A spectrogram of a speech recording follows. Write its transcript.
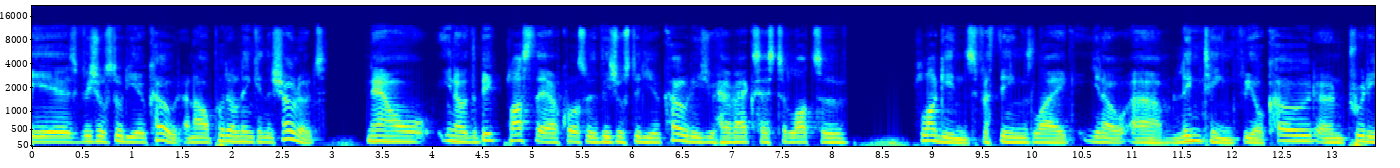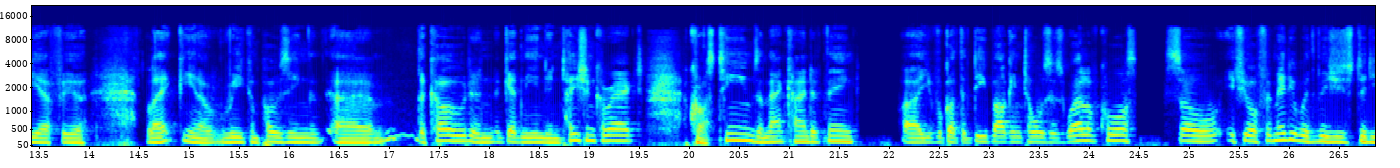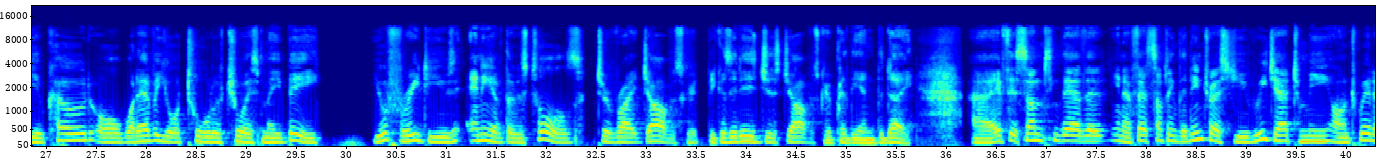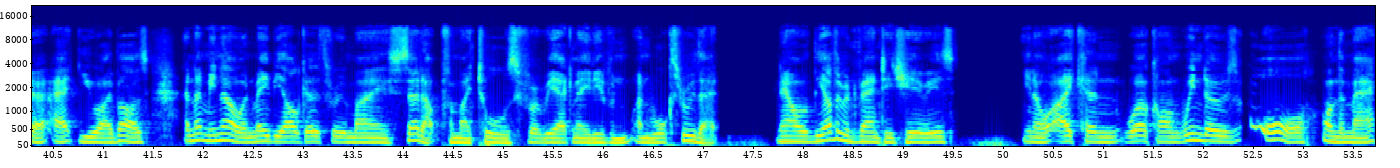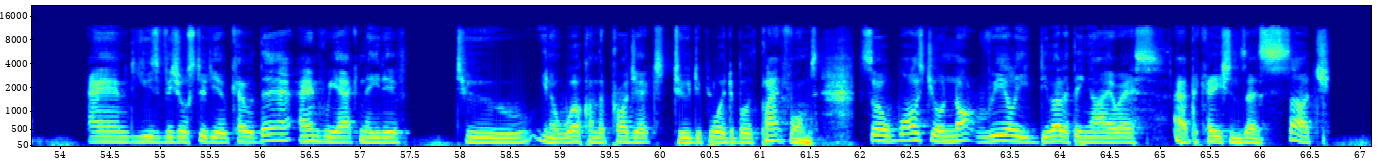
is Visual Studio Code. And I'll put a link in the show notes. Now, you know, the big plus there, of course, with Visual Studio Code is you have access to lots of plugins for things like you know um, linting for your code and prettier for your, like you know recomposing um, the code and getting the indentation correct across teams and that kind of thing. Uh, you've got the debugging tools as well, of course. So if you're familiar with Visual Studio Code or whatever your tool of choice may be, you're free to use any of those tools to write JavaScript because it is just JavaScript at the end of the day. Uh, if there's something there that, you know, if that's something that interests you, reach out to me on Twitter at UIBuzz and let me know. And maybe I'll go through my setup for my tools for React Native and, and walk through that. Now, the other advantage here is, you know, I can work on Windows or on the Mac and use Visual Studio Code there and React Native to you know work on the project to deploy to both platforms. So whilst you're not really developing iOS applications as such,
